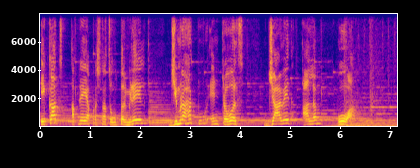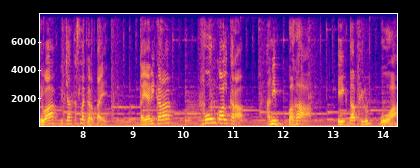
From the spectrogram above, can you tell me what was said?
एकाच आपल्या या प्रश्नाचं उत्तर मिळेल. जिमराहा tour and travels Javed Alam Goa. तेव्हा विचार कसला करताय? तयारी करा फोन कॉल करा आणि बघा एकदा फिरून गोवा.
